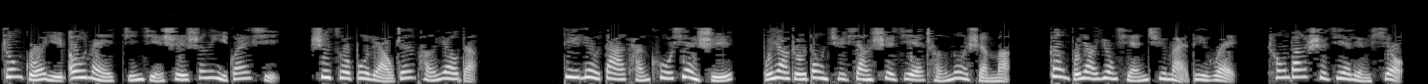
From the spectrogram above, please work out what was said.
中国与欧美仅仅是生意关系，是做不了真朋友的。第六大残酷现实：不要主动去向世界承诺什么，更不要用钱去买地位。充当世界领袖，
